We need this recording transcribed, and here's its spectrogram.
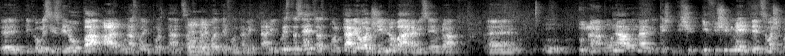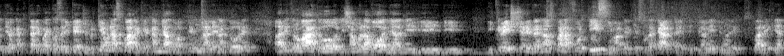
eh, di come si sviluppa ha una sua importanza, mm -hmm. alle volte fondamentale. In questo senso affrontare oggi il Novara mi sembra eh, una, una, una, che difficilmente insomma, ci poteva capitare qualcosa di peggio perché è una squadra che ha cambiato un allenatore, ha ritrovato diciamo, la voglia di, di, di, di crescere, è una squadra fortissima perché sulla carta è effettivamente una delle squadre che ha,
